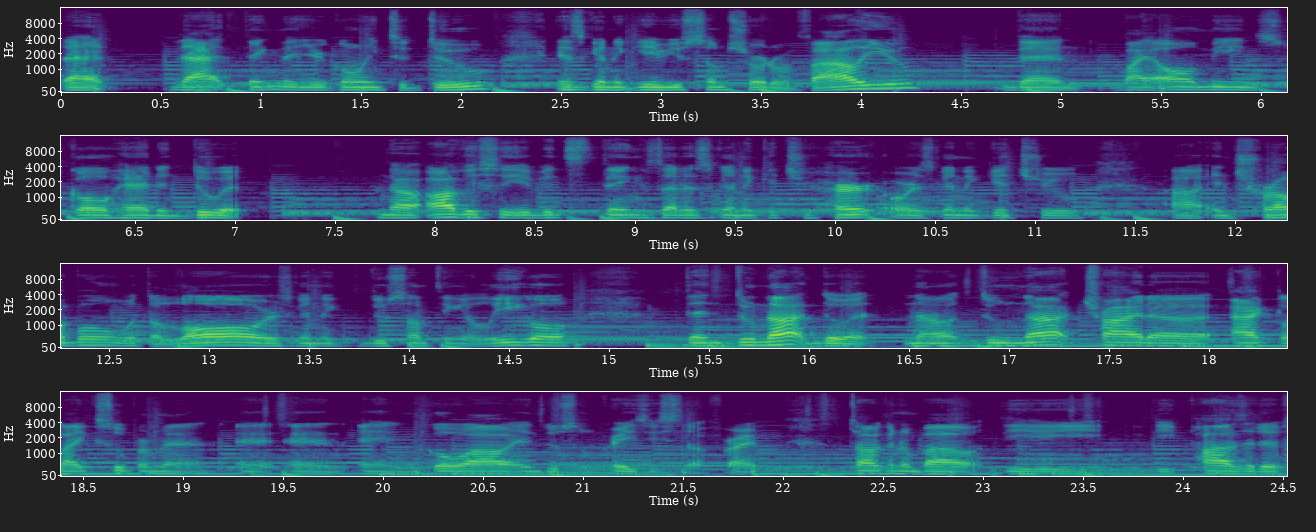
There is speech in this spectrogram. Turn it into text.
that that thing that you're going to do is going to give you some sort of value, then by all means, go ahead and do it. Now, obviously, if it's things that is going to get you hurt or is going to get you uh, in trouble with the law or is going to do something illegal, then do not do it. Now, do not try to act like Superman and, and, and go out and do some crazy stuff, right? I'm talking about the the positive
